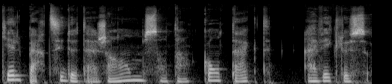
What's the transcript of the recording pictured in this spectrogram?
quelles parties de ta jambe sont en contact avec le sol.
